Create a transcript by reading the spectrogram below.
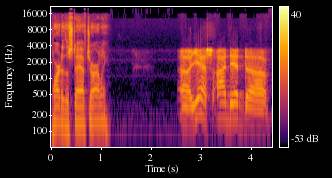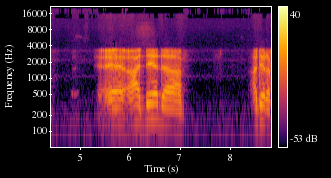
part of the staff, Charlie? Uh, yes, I did. Uh, uh, I did. Uh, I did a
